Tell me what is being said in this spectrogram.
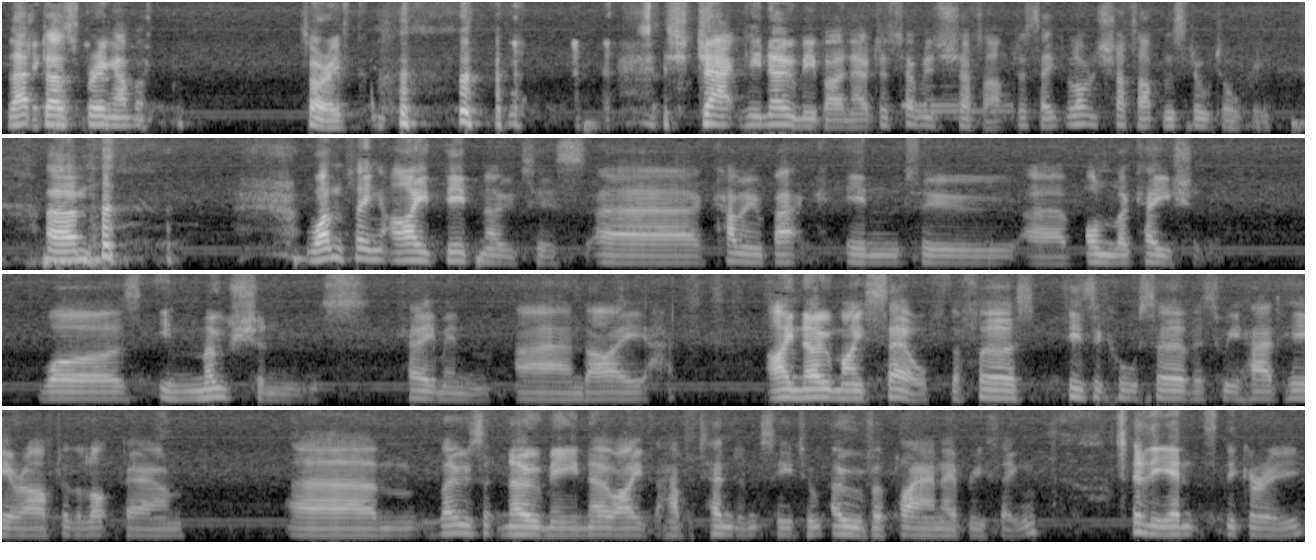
that does bring up. Sorry. Jack, you know me by now. Just tell me to shut up. Just say, Lawrence, shut up. I'm still talking. Um, one thing I did notice uh, coming back into uh, on location was emotions came in, and I, I know myself the first physical service we had here after the lockdown um, those that know me know I have a tendency to overplan everything to the nth degree.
